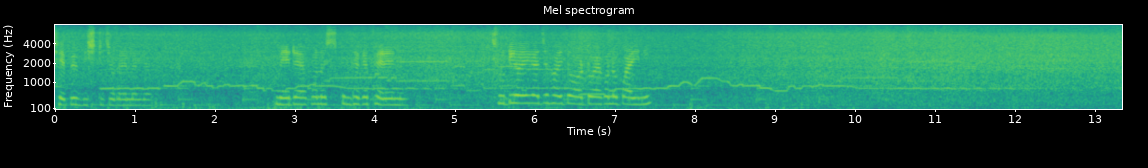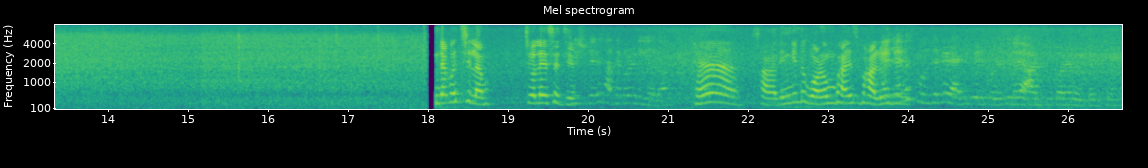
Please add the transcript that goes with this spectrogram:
ঝেপে বৃষ্টি চলে এলো যাবে মেয়েটা এখনও স্কুল থেকে ফেরেনি। ছুটি হয়ে গেছে, হয়তো অটো এখনও পাইনি চিন্তা করছিলাম, চলে এসেছে। হ্যাঁ সারাদিন কিন্তু গরম ভাইস ভালোই দিন। স্কুল থেকে র্যালি বের করেছিল করে ওইটার জন্য।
